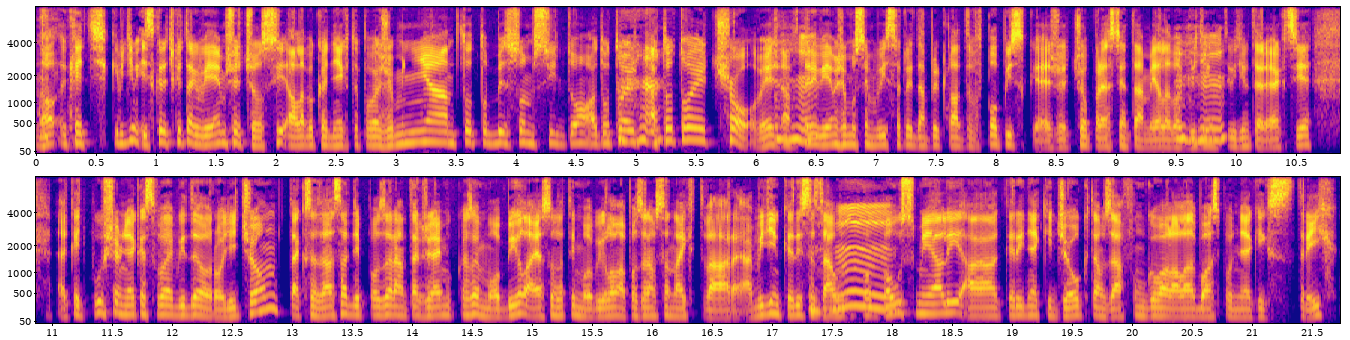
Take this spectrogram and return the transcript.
No, keď, keď vidím iskričky, tak viem, že čo si, alebo keď niekto povie, že mňam, toto by som si to, a toto je, uh-huh. a toto je čo, vieš, mm-hmm. a vtedy viem, že musím vysvetliť napríklad v popiske, že čo presne tam je, lebo mm-hmm. vidím, vidím tie reakcie. Keď púšťam nejaké svoje video rodičom, tak sa v zásade pozerám tak, že ja im ukazujem mobil a ja som za tým mobilom a pozerám sa na ich tváre. A vidím, kedy sa mm-hmm. pousmiali a kedy nejaký joke tam zafungoval, alebo aspoň nejaký strich.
